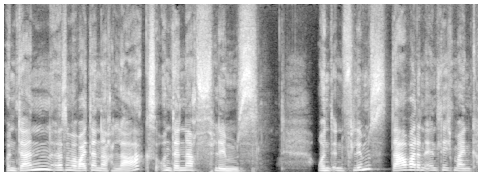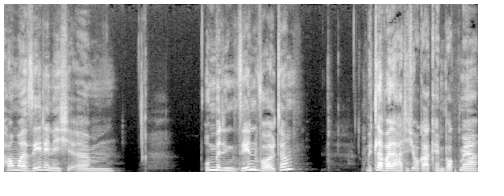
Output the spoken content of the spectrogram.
Und dann äh, sind wir weiter nach Laax und dann nach Flims. Und in Flims, da war dann endlich mein Kaumer See, den ich ähm, unbedingt sehen wollte. Mittlerweile hatte ich auch gar keinen Bock mehr,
